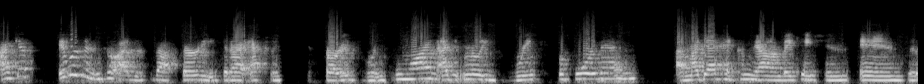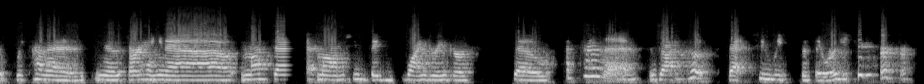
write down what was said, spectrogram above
I guess it wasn't until I was about thirty that I actually started drinking wine. I didn't really drink before then. Uh, my dad had come down on vacation, and we kind of you know started hanging out. My stepmom, she's a big wine drinker, so I kind of got hooked that two weeks that they were here.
